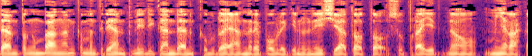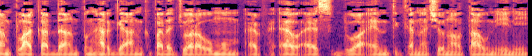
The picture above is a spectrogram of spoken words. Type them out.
dan Pengembangan Kementerian Pendidikan dan Kebudayaan Republik Indonesia Toto Suprayitno menyerahkan plakat dan penghargaan kepada juara umum FLS 2N tingkat nasional tahun ini.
